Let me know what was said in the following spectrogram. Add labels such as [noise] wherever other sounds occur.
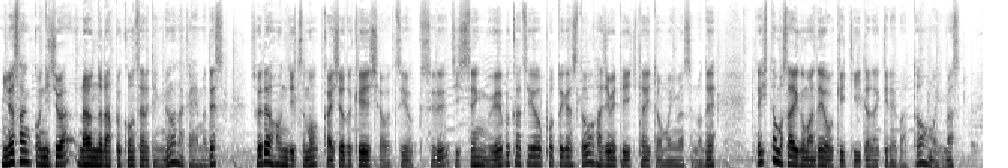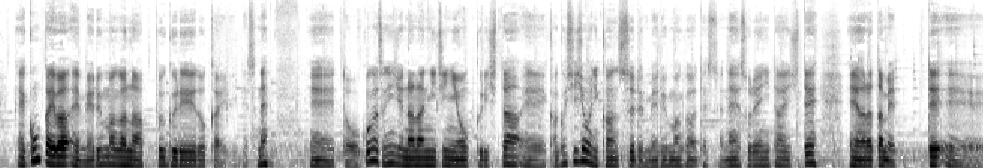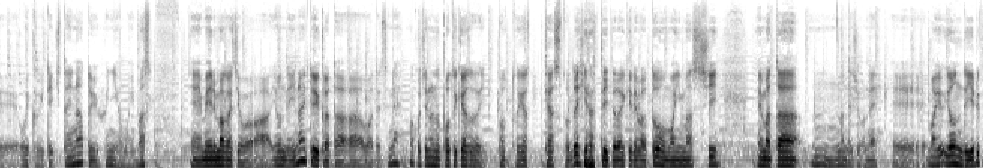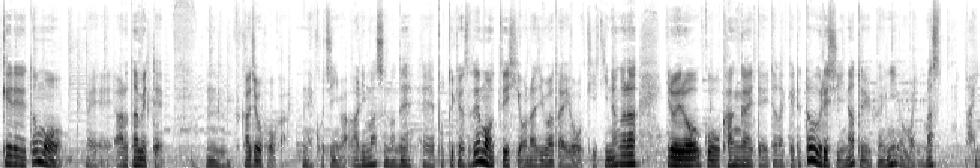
皆さんこんにちはラウンドナップコンサルティングの中山ですそれでは本日も会社と経営者を強くする実践ウェブ活用ポッドキャストを始めていきたいと思いますのでぜひとも最後までお聞きいただければと思います今回は、メルマガのアップグレード会ですね。えーと、5月27日にお送りした、えー、家具市場に関するメルマガですね。それに対して、えー、改めて、えー、追いかけていきたいなというふうに思います。えメールマガジンは読んでいないという方はですね、ま、こちらのポッドキャストでポッドキャストで拾っていただければと思いますし、えまた、うん、なんでしょうね、えまあ、読んでいるけれども、え改めて、うん、付加情報が、ね、こっちにはありますので、えー、ポッドキャストでもぜひ同じ話題を聞きながら、いろいろこう考えていただけると嬉しいなというふうに思います。はい。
